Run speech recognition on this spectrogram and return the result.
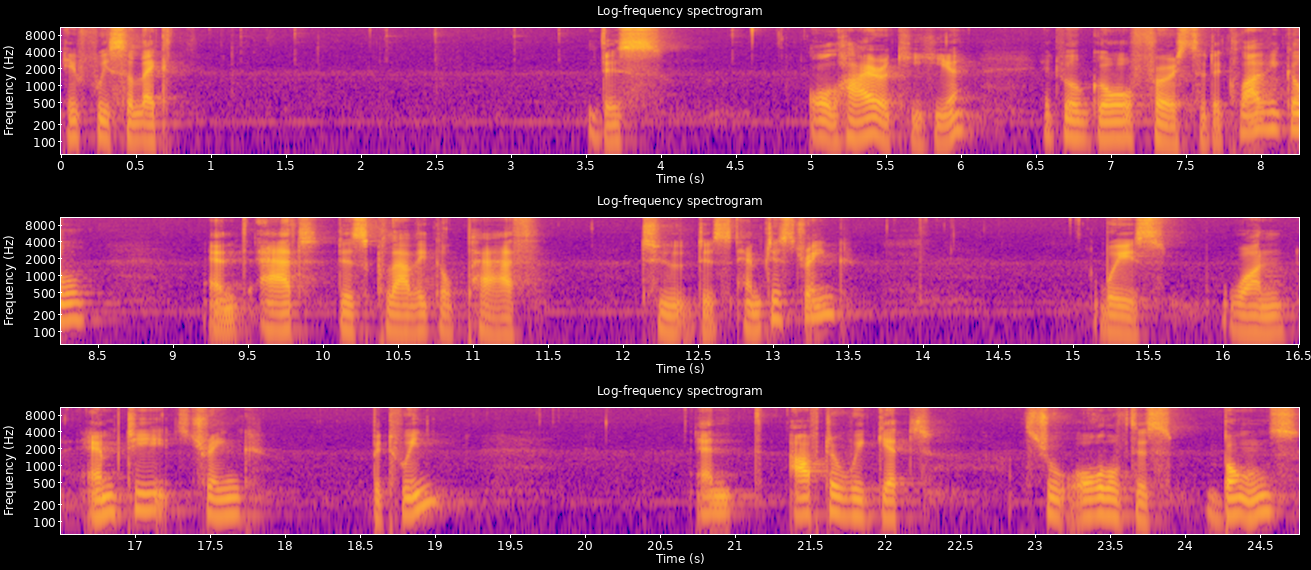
if we select this all hierarchy here, it will go first to the clavicle and add this clavicle path to this empty string with one empty string between and after we get through all of these bones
